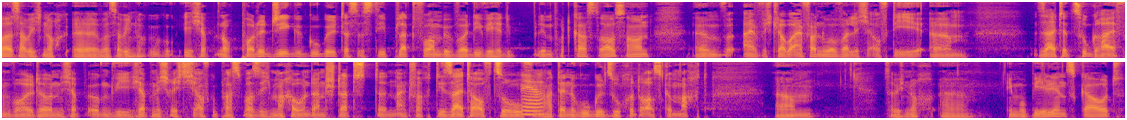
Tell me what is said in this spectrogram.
was habe ich noch? Äh, was habe ich noch gegoogelt? Ich habe noch Podigy gegoogelt. Das ist die Plattform, über die wir hier die, den Podcast raushauen. Ähm, ich glaube einfach nur, weil ich auf die ähm, Seite zugreifen wollte und ich habe irgendwie, ich habe nicht richtig aufgepasst, was ich mache und anstatt dann einfach die Seite aufzurufen, Ja. hat er eine Google-Suche draus gemacht. Ähm, was habe ich noch? Äh, Immobilien Scout.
